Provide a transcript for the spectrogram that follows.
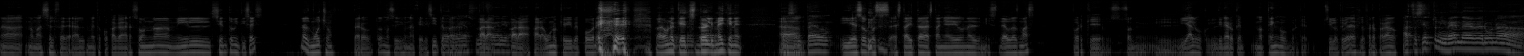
Ah, nomás el federal me tocó pagar. Son ah, 1126. No es mucho, pero todo modos es una fierecita para, para, para, para uno que vive pobre. para uno que Es it's barely pedo. making it. Es Ah, pedo. y eso, pues, está ahorita está añadido una de mis deudas más. Porque pues, son mil y algo, el dinero que no tengo. Porque si lo tuviera, se lo fuera pagado. Hasta cierto nivel debe haber una...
